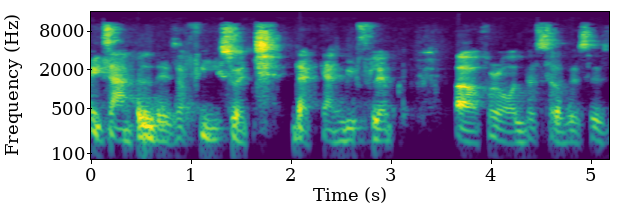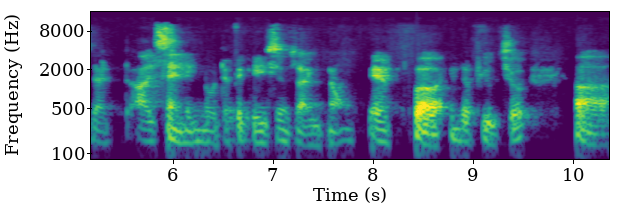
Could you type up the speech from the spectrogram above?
example, there's a fee switch that can be flipped uh, for all the services that are sending notifications right now. If uh, in the future uh,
